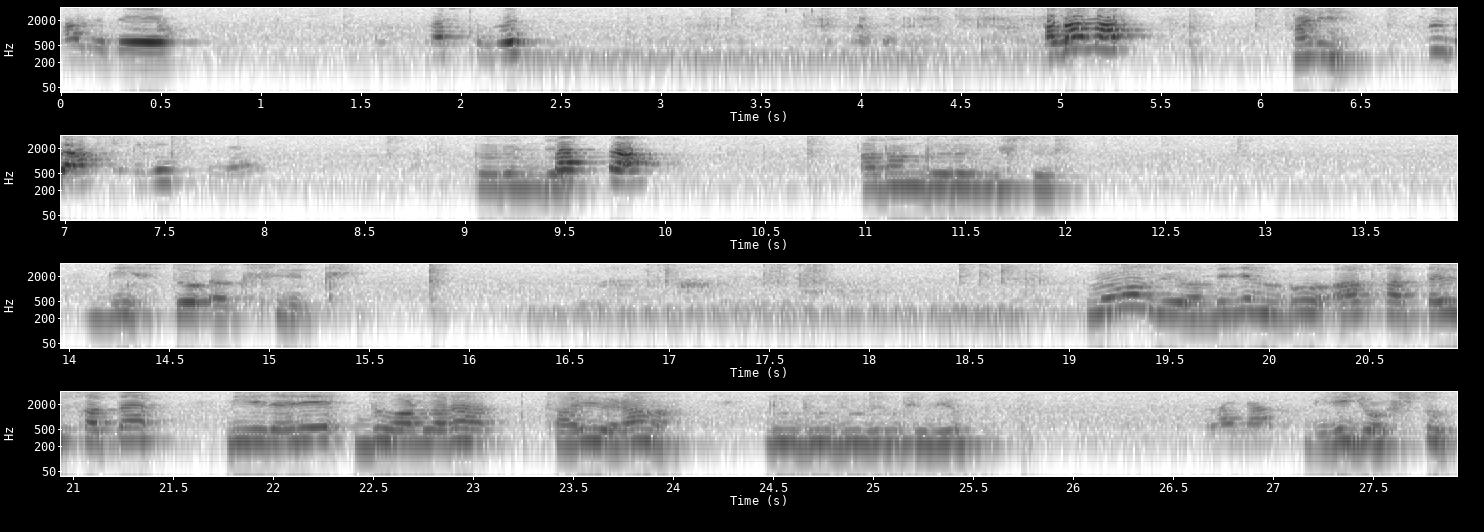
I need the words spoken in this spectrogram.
Hadi be. Kaç kılıç? Adam var. Hani Şurada. Evin içinde. göründü. Bakta. Adam görülmüştür. Disto öksürük. Ne oluyor? Bizim bu alt katta üst katta birileri duvarlara tarıyor ama. Güm güm güm güm güm güm. Aynen. Biri coştu.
